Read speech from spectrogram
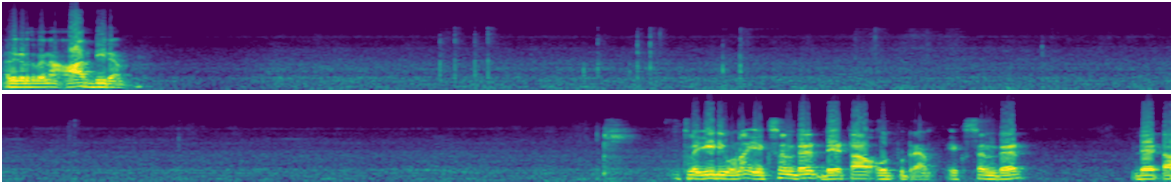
அதுக்கடுத்து பார்த்தீங்கன்னா ஆர்டி ரேம் இதில் இடிஓனா extended data output RAM extended data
